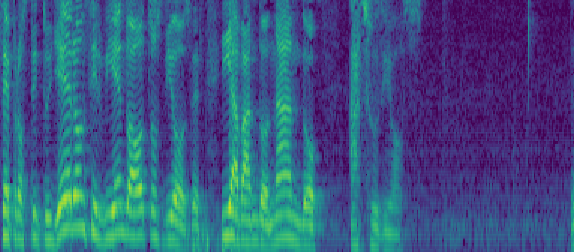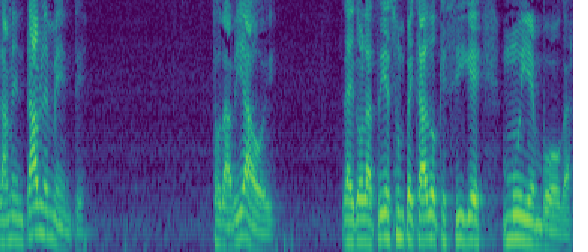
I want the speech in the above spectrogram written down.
se prostituyeron sirviendo a otros dioses y abandonando a su Dios. Lamentablemente, todavía hoy, la idolatría es un pecado que sigue muy en boga.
